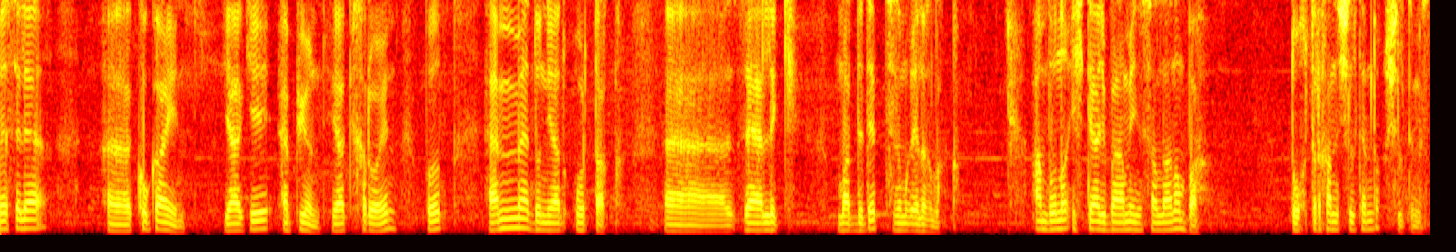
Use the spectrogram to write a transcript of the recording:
masalan kokain yoki opium yoki heroin bu hamma dunyoda o'rtaq zaharlik modda deb tizimga ilig'liq ammo buni ehtiyoji bormi insonlarning bor doktorxona ishlatamiz ishlatamiz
